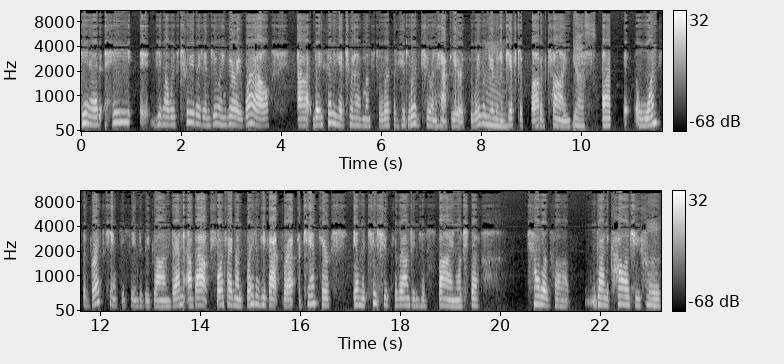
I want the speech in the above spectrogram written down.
did. He, you know, was treated and doing very well uh, they said he had two and a half months to live, but he'd lived two and a half years. So we were mm. given a gift of a lot of time. Yes. And once the breast cancer seemed to be gone, then about four or five months later, he got bre- a cancer in the tissue surrounding his spine, which the head of uh, gynecology for mm.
